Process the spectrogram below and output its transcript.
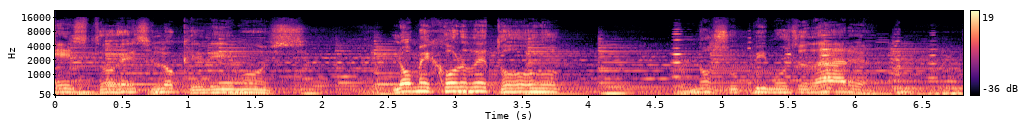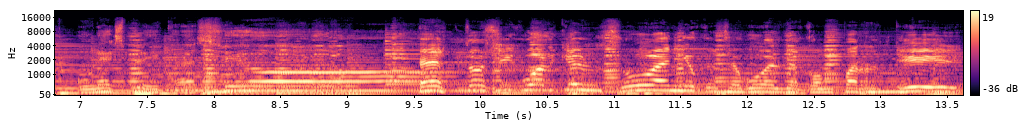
Esto es lo que vimos, lo mejor de todo. No supimos dar una explicación. Esto es igual que un sueño que se vuelve a compartir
